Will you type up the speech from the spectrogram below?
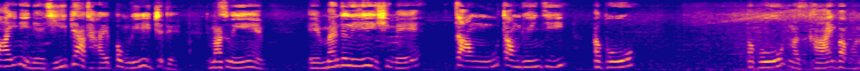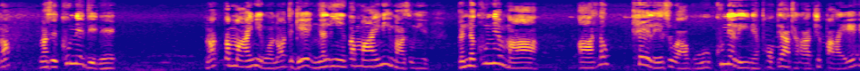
မိုင်းအနေနဲ့ရေးပြထားတဲ့ပုံလေးတွေဖြစ်တယ်။ဒီမှာဆိုရင်အဲမန္တလေးရှိမယ်။ တောင်ဦးတောင်တွင်းကြီးအကိုအကိုမစကိုင်းပါပေါ့နော်။ဒီမှာဆိုခုနှစ်တွေနဲ့နော်တမိုင်းနေပေါ့နော်တကယ်ငလျင်တမိုင်းနေမှာဆိုရင်ဘယ်နှခုနှစ်မှာအာလှုပ်ခဲ့လဲဆိုတာကိုခုနှစ်လေးနဲ့ဖော်ပြထားတာဖြစ်ပါတယ်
